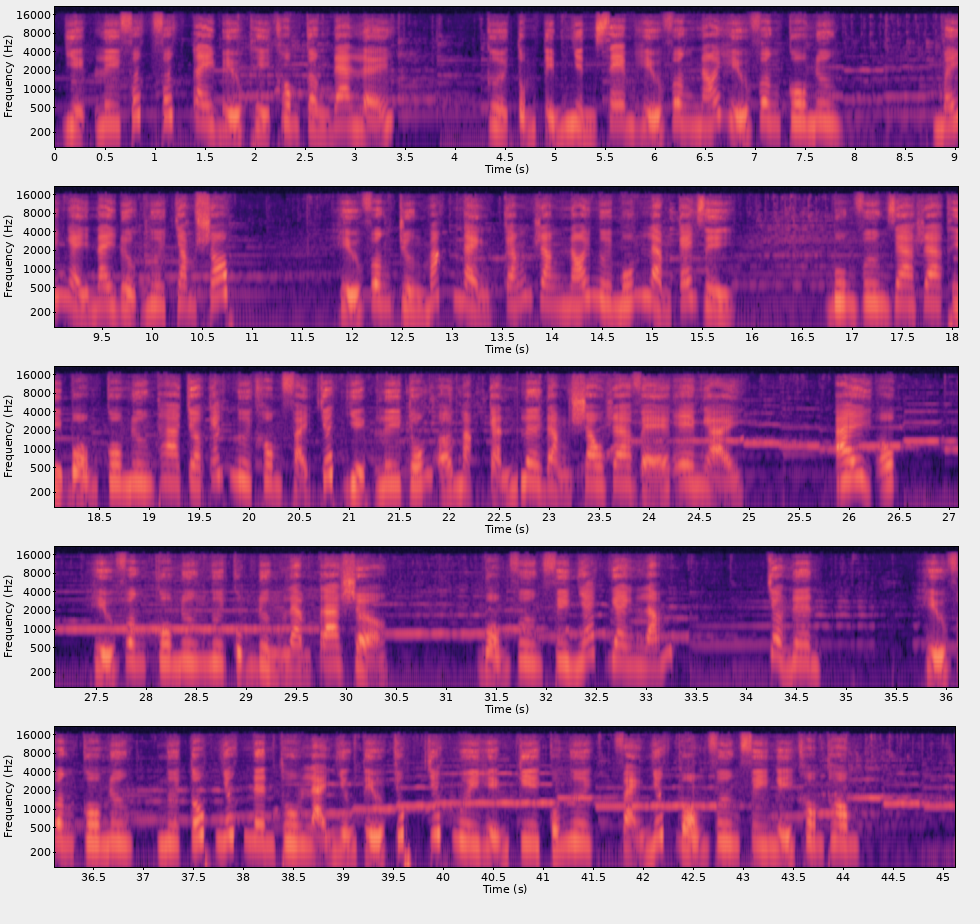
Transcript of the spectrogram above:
Diệp Ly phức phức tay biểu thị không cần đa lễ. Cười tủm tỉm nhìn xem Hiểu Vân nói Hiểu Vân cô nương, Mấy ngày nay được ngươi chăm sóc Hiểu Vân trường mắt, nàng cắn răng nói, ngươi muốn làm cái gì? Buông vương ra ra thì bổn cô nương tha cho các ngươi, không phải chết Diệp Ly trốn ở mặt cảnh lê đằng sau ra vẻ e ngại. Ai, ô? Hiểu Vân, cô nương ngươi cũng đừng làm ta sợ. Bổn vương phi nhát gan lắm. Cho nên, Hiểu Vân, cô nương, Ngươi tốt nhất nên thu lại những tiểu chút chức nguy hiểm kia của ngươi. Vạn nhất bổn vương phi nghĩ không thông.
